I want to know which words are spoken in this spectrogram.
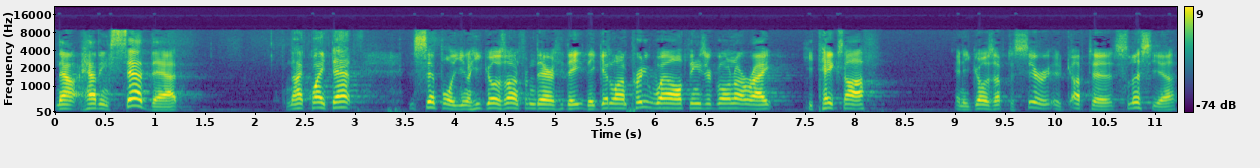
Now, having said that, not quite that simple. You know, he goes on from there. They, they get along pretty well. Things are going all right. He takes off, and he goes up to, Syria, up to Cilicia,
